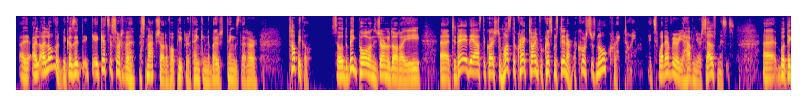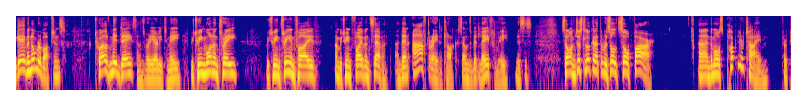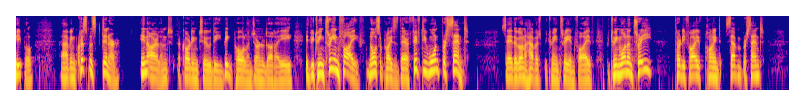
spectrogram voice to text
I, I, I love it because it, it, gets a sort of a, a snapshot of what people are thinking about things that are topical. So the big poll on the journal.ie, uh, today they asked the question, what's the correct time for Christmas dinner? Of course, there's no correct time. It's whatever you're having yourself, missus. Uh, but they gave a number of options. 12 midday, sounds very early to me, between 1 and 3, between 3 and 5, and between 5 and 7. And then after 8 o'clock, sounds a bit late for me, missus. So I'm just looking at the results so far. And the most popular time for people having Christmas dinner in Ireland, according to the big poll on journal.ie, is between 3 and 5. No surprises there. 51% say they're going to have it between 3 and 5. Between 1 and 3, 35.7%.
